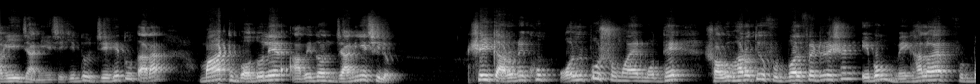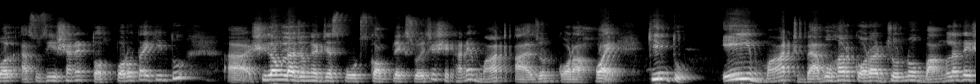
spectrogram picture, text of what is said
আগেই জানিয়েছি। কিন্তু যেহেতু তারা মাঠ বদলের আবেদন জানিয়েছিল, সেই কারণে খুব অল্প সময়ের মধ্যে সর্বভারতীয় ফুটবল ফেডারেশন এবং মেঘালয় ফুটবল অ্যাসোসিয়েশনের তৎপরতায় কিন্তু শিলং লাজংয়ের যে স্পোর্টস কমপ্লেক্স রয়েছে, সেখানে মাঠ আয়োজন করা হয়। কিন্তু এই মাঠ ব্যবহার করার জন্য বাংলাদেশ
